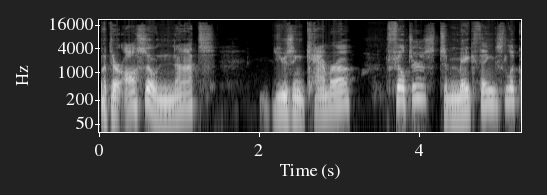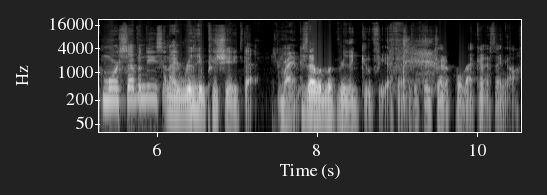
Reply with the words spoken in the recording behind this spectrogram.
but they're also not using camera filters to make things look more 70s, and I really appreciate that Right. because that would look really goofy. I think if they try to pull that kind of thing off.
